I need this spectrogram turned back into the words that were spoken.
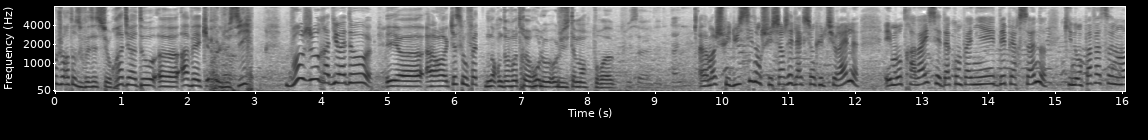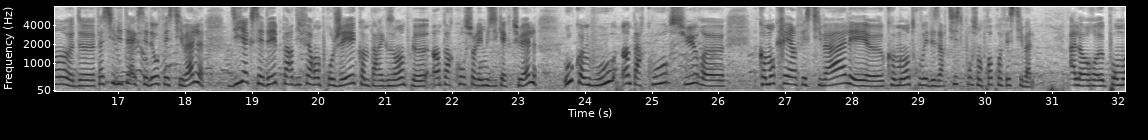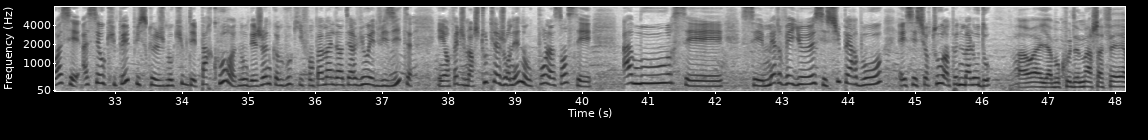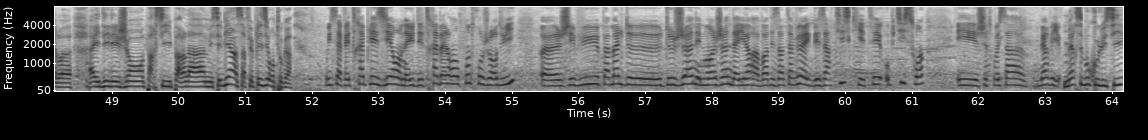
Bonjour à tous, vous êtes sur Radio Ado euh, avec Lucie. Bonjour Radio Ado. Et euh, alors, qu'est-ce que vous faites dans, dans votre rôle justement pour euh, plus de détails? Alors moi je suis Lucie, donc je suis chargée de l'action culturelle. Et mon travail c'est d'accompagner des personnes qui n'ont pas forcément de facilité à accéder au festival, d'y accéder par différents projets comme par exemple un parcours sur les musiques actuelles ou comme vous un parcours sur comment créer un festival et euh, comment trouver des artistes pour son propre festival. Alors euh, pour moi c'est assez occupé puisque je m'occupe des parcours, donc des jeunes comme vous qui font pas mal d'interviews et de visites. Et en fait je marche toute la journée, donc pour l'instant c'est amour, c'est c'est merveilleux, c'est super beau et c'est surtout un peu de mal au dos. Ah ouais, il y a beaucoup de marches à faire, euh, à aider les gens par-ci, par-là, mais c'est bien, ça fait plaisir en tout cas. Oui, ça fait très plaisir. On a eu des très belles rencontres aujourd'hui. Euh, J'ai vu pas mal de, de jeunes et de moins jeunes d'ailleurs avoir des interviews avec des artistes qui étaient aux petits soins et j'ai trouvé ça merveilleux. Merci beaucoup Lucie.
